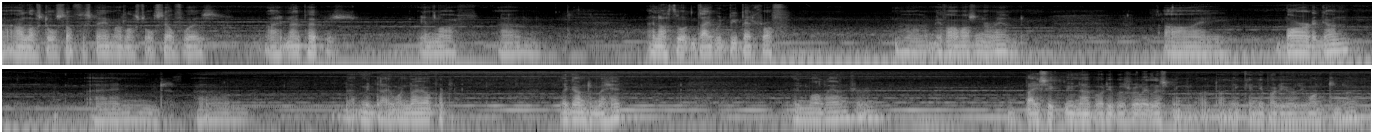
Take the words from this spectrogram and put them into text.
Uh, I lost all self-esteem, I lost all self-worth. I had no purpose in life. Um, and I thought they would be better off um, if I wasn't around. I borrowed a gun and um, about midday one day I put the gun to my head in my lounge room. Basically nobody was really listening. I don't think anybody really wanted to know.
